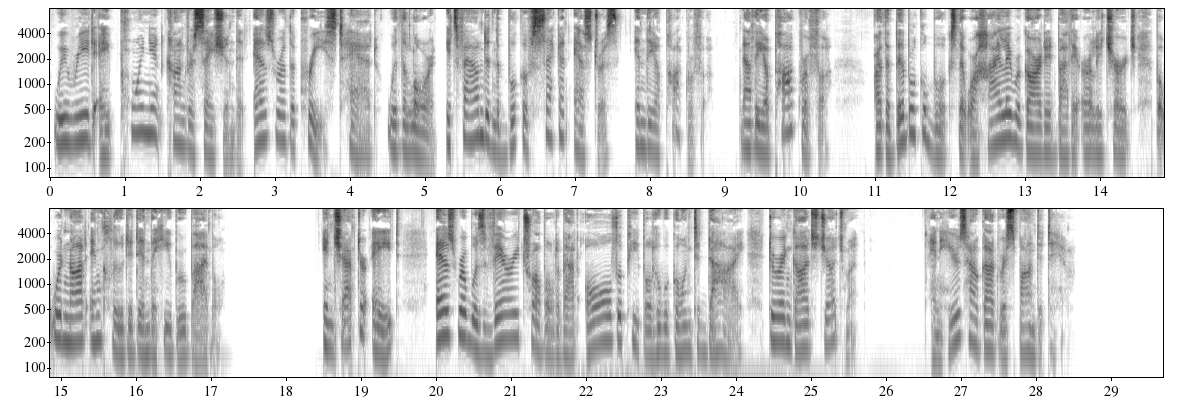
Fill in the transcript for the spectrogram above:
We read a poignant conversation that Ezra the priest had with the Lord. It's found in the book of 2nd Esdras in the Apocrypha. Now, the Apocrypha are the biblical books that were highly regarded by the early church but were not included in the Hebrew Bible. In chapter 8, Ezra was very troubled about all the people who were going to die during God's judgment. And here's how God responded to him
